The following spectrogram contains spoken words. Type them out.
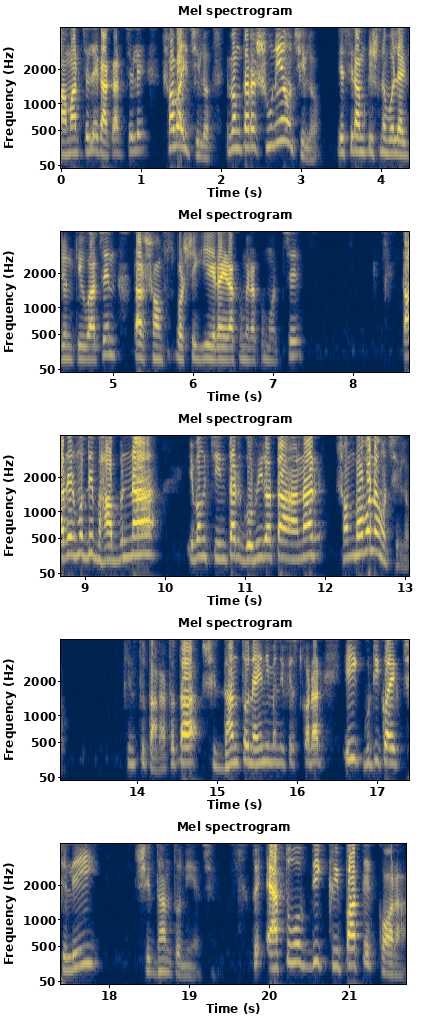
মামার ছেলে, কাকার ছেলে, সবাই ছিল এবং তারা শুনেও ছিল যে শ্রীরামকৃষ্ণ বলে একজন কেউ আছেন, তার সংস্পর্শে গিয়ে এরা এরকম এরকম হচ্ছে। তাদের মধ্যে ভাবনা এবং চিন্তার গভীরতা আনার সম্ভাবনাও ছিল। কিন্তু তারা তো তা সিদ্ধান্ত নেয়নি ম্যানিফেস্ট করার। এই গুটি কয়েক ছেলেই সিদ্ধান্ত নিয়েছে। তো এত অবধি কৃপাতে করা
